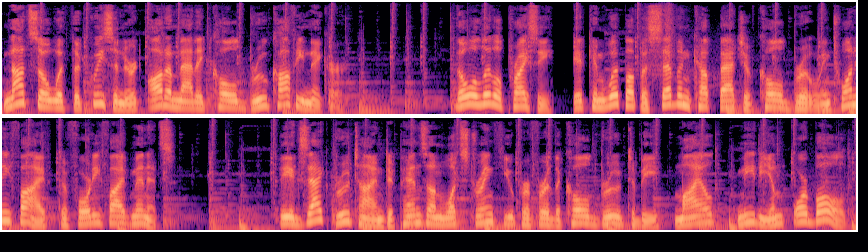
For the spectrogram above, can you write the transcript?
Not so with the Cuisinart Automatic Cold Brew Coffee Maker. Though a little pricey, it can whip up a 7-cup batch of cold brew in 25 to 45 minutes. The exact brew time depends on what strength you prefer the cold brew to be, mild, medium, or bold.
